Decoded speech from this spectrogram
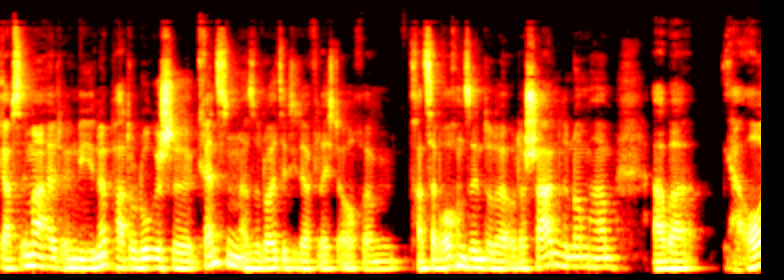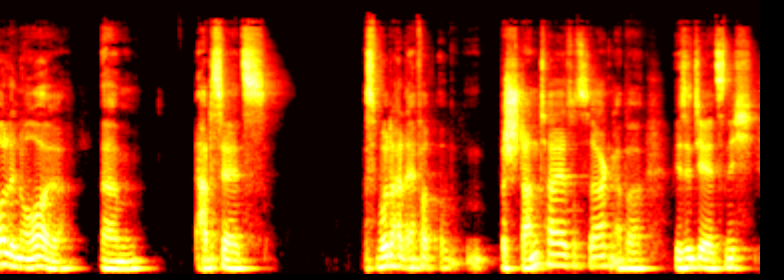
gab es immer halt irgendwie ne, pathologische Grenzen, also Leute, die da vielleicht auch ähm, dran zerbrochen sind oder, oder Schaden genommen haben. Aber ja, all in all ähm, hat es ja jetzt, es wurde halt einfach Bestandteil sozusagen, aber wir sind ja jetzt nicht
